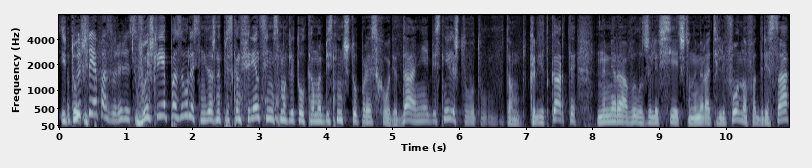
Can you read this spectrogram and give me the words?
И вышли то, и опозорились. Вышли и опозорились. Они даже на пресс-конференции не смогли толком объяснить, что происходит. Да, они объяснили, что вот там кредит-карты, номера выложили в сеть, что номера телефонов, адреса.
